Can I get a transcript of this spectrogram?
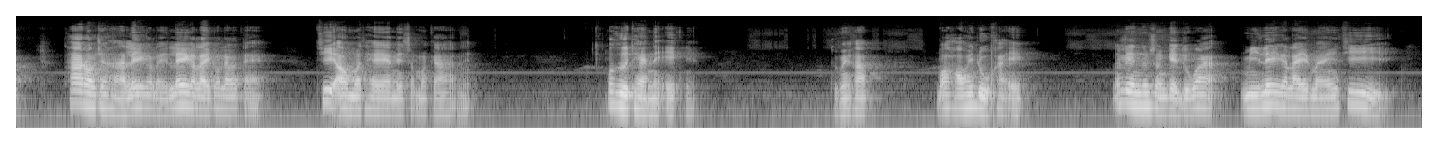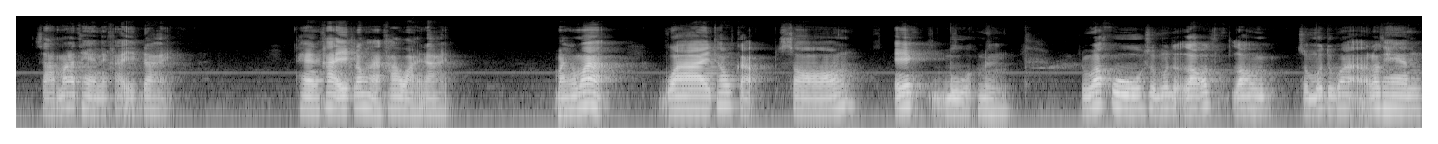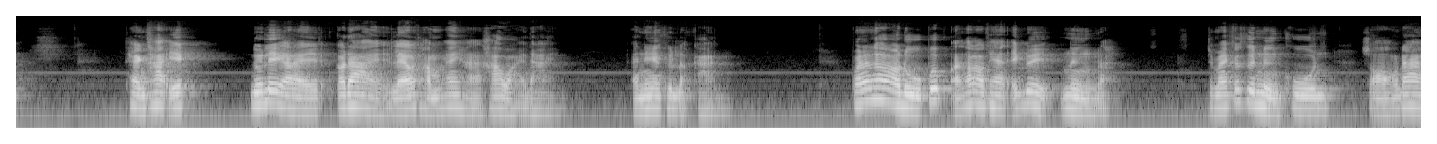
ถ้าเราจะหาเลขอะไรเลขอะไรก็แล้วแต่ ที่เอามาแทนในสมการเนี่ยก็คือแทนใน x เนี่ยถูกไหมครับว่าเขาให้ดูค่า x นักเรียนดูสังเกตดูว่ามีเลขอะไรไหมที่ สามารถแทนในค่า x ได้ แทนค่า x แล้วหาค่า y ได้ หมายความว่า y เท่ากับ 2 x บวก1หรือว่าครูสมมุติเราก็ลองสมมุติดูว่าเราแทน แทนค่า x ด้วยเลขอะไรก็ได้ แล้วทำให้หาค่า y ได้ อันนี้ก็คือหลักการ เพราะฉะนั้นถ้าเราดูปุ๊บถ้าเราแทน x ด้วย1นะใช่ไหมก็คือ 1 คูณ 2 ได้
